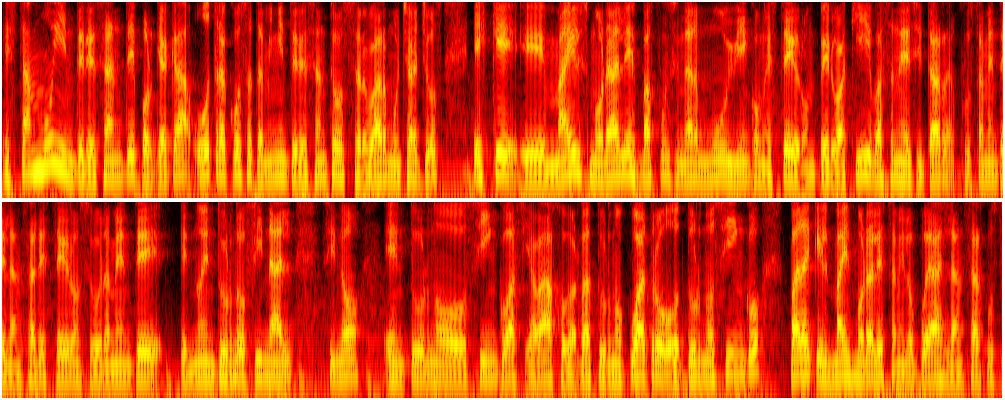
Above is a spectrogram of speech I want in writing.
Está muy interesante porque acá otra cosa también interesante observar muchachos es que eh, Miles Morales va a funcionar muy bien con Stegron, pero aquí vas a necesitar justamente lanzar Stegron seguramente eh, no en turno final, sino en turno 5 hacia abajo, ¿verdad? Turno 4 o turno 5 para que el Miles Morales también lo puedas lanzar justamente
